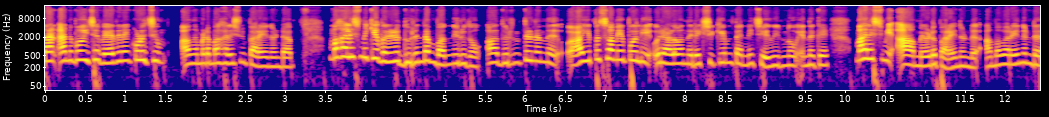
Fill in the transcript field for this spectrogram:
താൻ അനുഭവിച്ച വേദനയെക്കുറിച്ചും നമ്മുടെ മഹാലക്ഷ്മി പറയുന്നുണ്ട്. മഹാലക്ഷ്മിക്ക് വലിയൊരു ദുരന്തം വന്നിരുന്നു. ആ ദുരന്തത്തിൽ നിന്ന് അയ്യപ്പസ്വാമിയെ പോലെ ഒരാൾ വന്ന് രക്ഷിക്കുകയും തന്നെ ചെയ്തിരുന്നു എന്നൊക്കെ മഹാലക്ഷ്മി ആ അമ്മയോട് പറയുന്നുണ്ട്. അമ്മ പറയുന്നുണ്ട്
